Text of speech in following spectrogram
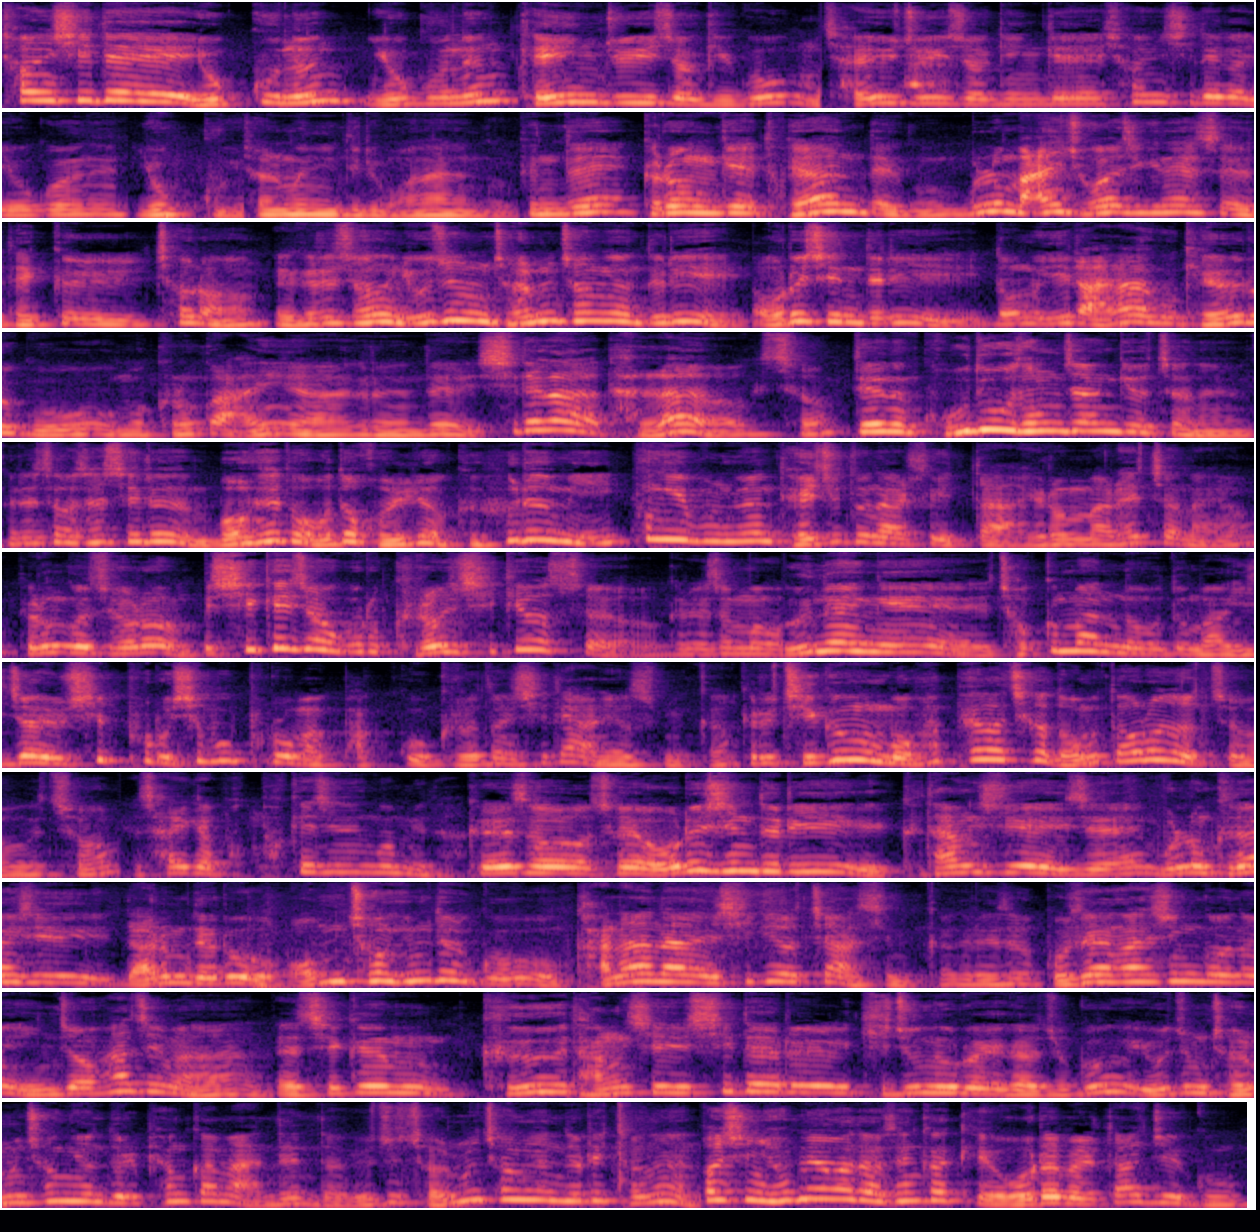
현 시대의 욕구는 요구는 개인주의적이고 자유주의적인 게 현 시대가 요구하는 욕구 젊은이들이 원하는 거. 근데 그런 게 대안되고 물론 많이 좋아지긴 했어요 댓글처럼. 네, 그래서 저는 요즘 젊은 청년들이 어르신들이 너무 일 안 하고 게으르고 뭐 그런 거 아니냐 그러는데 시대가 달라요 그쵸? 그때는 고도 성장기였잖아요. 그래서 사실은 뭘 해도 얻어 걸려. 그 흐름이 풍이 불면 돼지도 날 수 있다 이런 말 했잖아요. 그런 것처럼 시기적으로 그런 시기였어요. 그래서 뭐 은행에 적금만 넣어도 막 이자율 10% 15%막 받고 그러던 시대 아니었습니까? 그리고 지금은 뭐 화폐 가치가 너무 떨어졌죠 그쵸? 살기가 퍽퍽해지는 겁니다. 그래서 저희 어르신들이 그 당시에 이제 물론 그 당시 나름대로 엄청 힘들고 가난한 시기였지 않습니까? 그래서 고생하신 거는 인정하지만 네, 지금 그 당시 시대를 기준으로 해가지고 요즘 젊은 청년들을 평가하면 안 된다. 요즘 젊은 청년들이 저는 훨씬 현명하다고 생각해요. 워라벨 따지고.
